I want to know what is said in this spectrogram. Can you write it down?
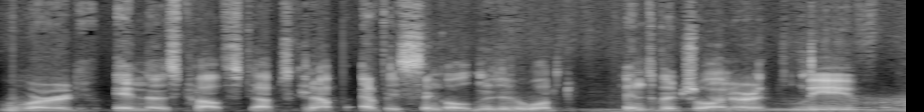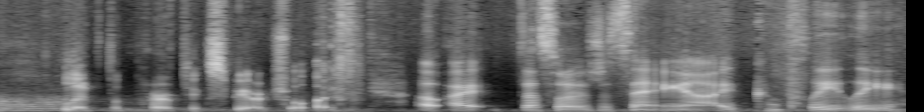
word in those 12 steps can help every single individual individual on earth live live the perfect spiritual life. Oh, I, that's what I was just saying. I completely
